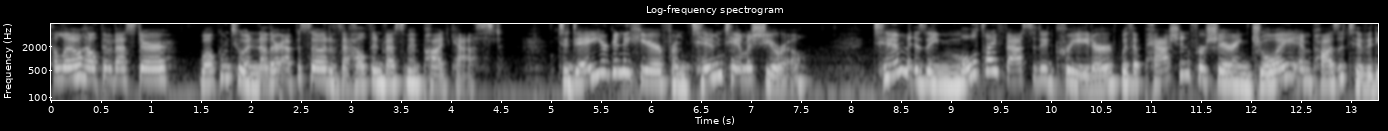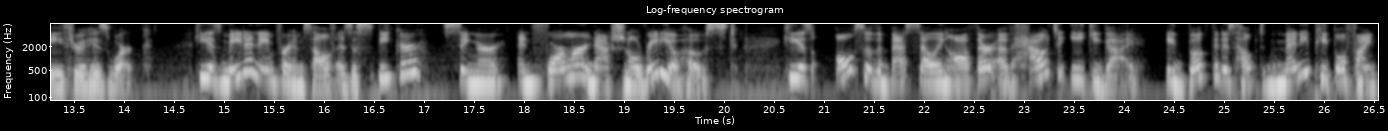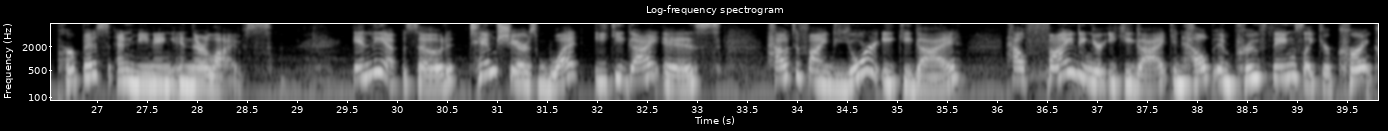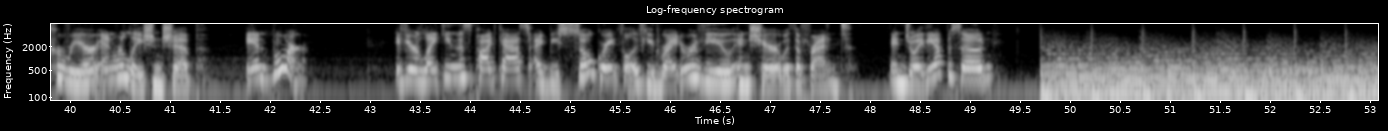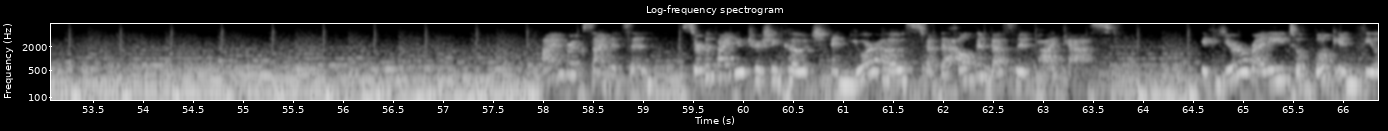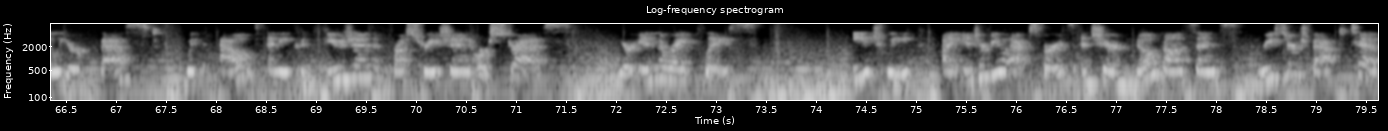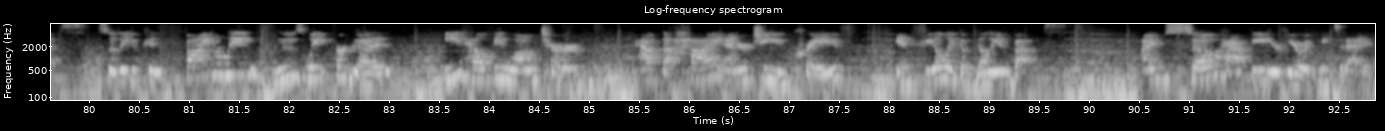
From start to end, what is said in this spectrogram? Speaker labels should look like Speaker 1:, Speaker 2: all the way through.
Speaker 1: Hello, Health Investor. Welcome to another episode of the Health Investment Podcast. Today, you're going to hear from Tim Tamashiro. Tim is a multifaceted creator with a passion for sharing joy and positivity through his work. He has made a name for himself as a speaker, singer, and former national radio host. He is also the best selling author of How to Ikigai, a book that has helped many people find purpose and meaning in their lives. In the episode, Tim shares what Ikigai is, how to find your Ikigai, how finding your Ikigai can help improve things like your current career and relationship, and more. If you're liking this podcast, I'd be so grateful if you'd write a review and share it with a friend. Enjoy the episode. Simonson, certified nutrition coach and your host of the Health Investment Podcast. If you're ready to look and feel your best without any confusion, frustration, or stress, you're in the right place. Each week, I interview experts and share no nonsense, research backed tips so that you can finally lose weight for good, eat healthy long term, have the high energy you crave, and feel like a million bucks. I'm so happy you're here with me today.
